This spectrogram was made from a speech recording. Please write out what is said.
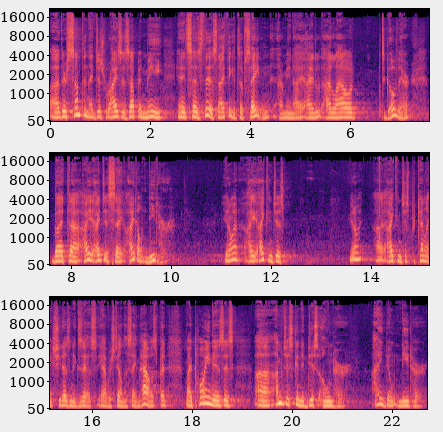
uh, there's something that just rises up in me, and it says this, and I think it's of Satan. I mean, I, I, I allow to go there, but uh, I, I just say, I don't need her. You know what? I, I can just you know? I, I, can just pretend like she doesn't exist. Yeah, we're still in the same house, but my point is, is uh, I'm just going to disown her. I don't need her.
